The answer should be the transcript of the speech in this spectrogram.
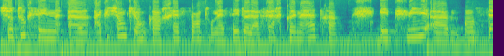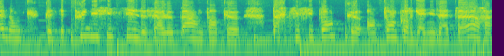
surtout que c'est une euh, action qui est encore récente, on essaye de la faire connaître. Et puis, euh, on sait donc que c'est plus difficile de faire le pas en tant que participant qu'en tant qu'organisateur,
